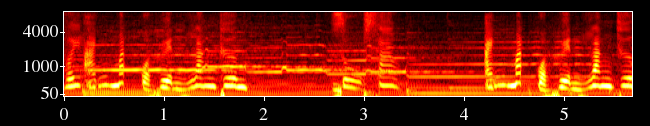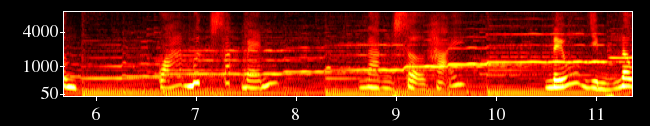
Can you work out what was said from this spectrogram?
với ánh mắt của huyền lăng thương. Dù sao, Ánh mắt của huyền lăng thương Quá mức sắc bén. Nàng sợ hãi. Nếu nhìn lâu,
